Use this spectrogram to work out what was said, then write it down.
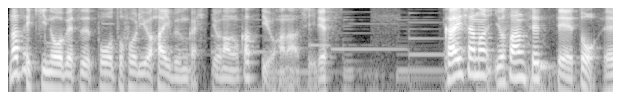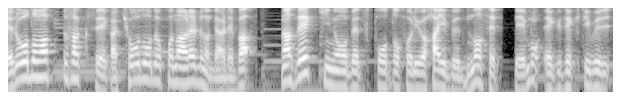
なぜ機能別ポートフォリオ配分が必要なのかっていう話です。会社の予算設定とロードマップ作成が共同で行われるのであれば、なぜ機能別ポートフォリオ配分の設定もエグゼクティブ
